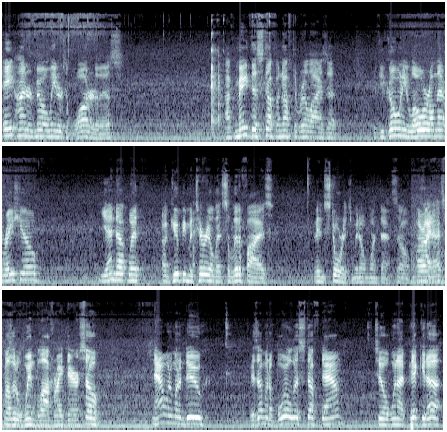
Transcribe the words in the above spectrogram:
800 milliliters of water to this. I've made this stuff enough to realize that if you go any lower on that ratio, you end up with a goopy material that solidifies in storage and we don't want that. So all right that's my little wind block right there. So now what I'm gonna do is I'm gonna boil this stuff down till when I pick it up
